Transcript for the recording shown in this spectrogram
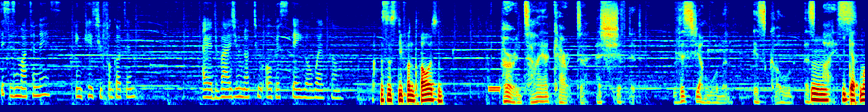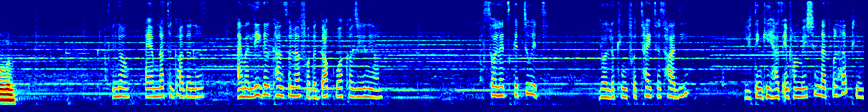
This is Martinez, in case you've forgotten. I advise you not to overstay your welcome. Das ist die von draußen. Her entire character has shifted. This young woman is cold as mm, die ice. Gärtnerin. No, I am not a gardener. I'm a legal counselor for the Dock Workers Union. So let's get to it. You're looking for Titus Hardy? You think he has information that will help you?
